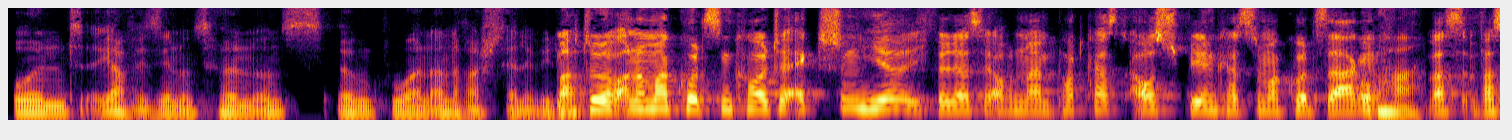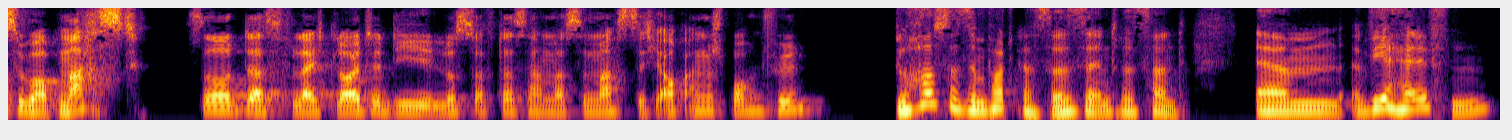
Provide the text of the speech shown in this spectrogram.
Und ja, wir sehen uns, hören uns irgendwo an anderer Stelle wieder. Mach du auch nochmal kurz einen Call to Action hier. Ich will das ja auch in meinem Podcast ausspielen. Kannst du mal kurz sagen, Oha. was, was du überhaupt machst? So, dass vielleicht Leute, die Lust auf das haben, was du machst, sich auch angesprochen fühlen? Du hast das im Podcast, das ist ja interessant. Ähm, wir helfen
